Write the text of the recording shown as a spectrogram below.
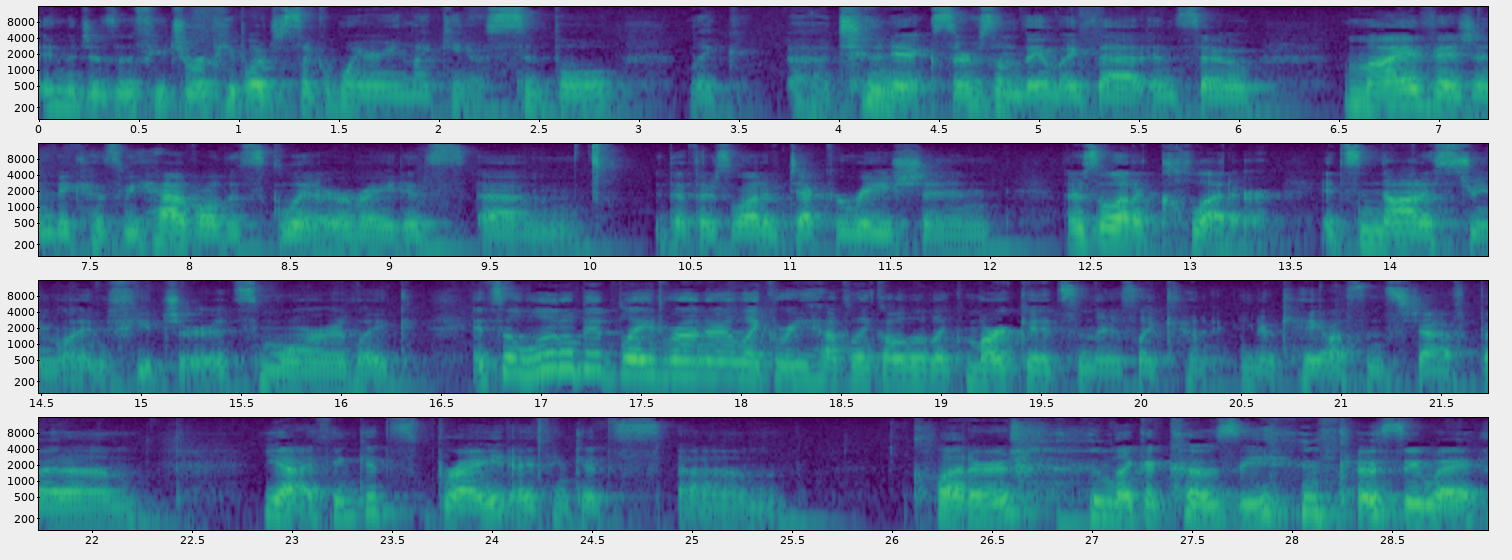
images of the future where people are just like wearing like, you know, simple like uh, tunics or something like that. And so, my vision, because we have all this glitter, right, is um, that there's a lot of decoration, there's a lot of clutter. It's not a streamlined future. It's more like it's a little bit Blade Runner, like where you have like all the like markets and there's like kind of you know chaos and stuff. But um, yeah, I think it's bright. I think it's um, cluttered in like a cozy, cozy way,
